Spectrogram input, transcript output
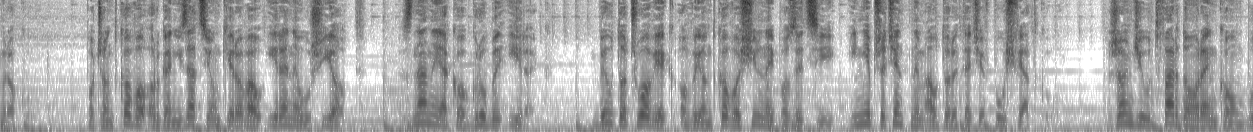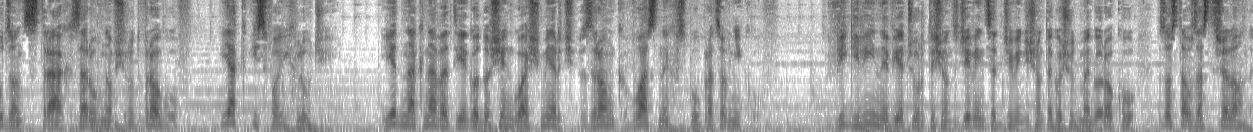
roku. Początkowo organizacją kierował Ireneusz J., znany jako Gruby Irek. Był to człowiek o wyjątkowo silnej pozycji i nieprzeciętnym autorytecie w półświadku. Rządził twardą ręką, budząc strach zarówno wśród wrogów, jak i swoich ludzi. Jednak nawet jego dosięgła śmierć z rąk własnych współpracowników. W wigilijny wieczór 1997 roku został zastrzelony,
